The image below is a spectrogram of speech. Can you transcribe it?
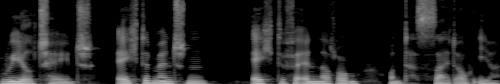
Real Change. Echte Menschen, echte Veränderung und das seid auch ihr.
